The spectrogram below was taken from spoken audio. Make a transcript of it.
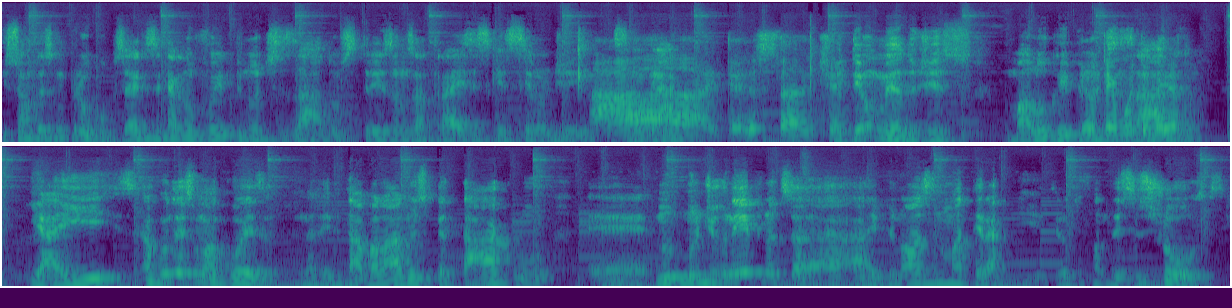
Isso é uma coisa que me preocupa. Será que esse cara não foi hipnotizado uns três anos atrás e esqueceram de desligar? Ah, interessante, Eu hein? tenho medo disso. O maluco é Eu hipnotizado. tenho muito medo. E aí, acontece uma coisa, né? ele tava lá no espetáculo, é, não, não digo nem a hipnose, a, hipnose numa terapia, eu tô falando desses shows, assim.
